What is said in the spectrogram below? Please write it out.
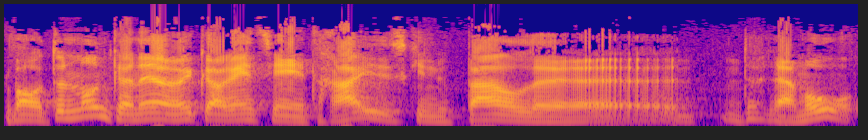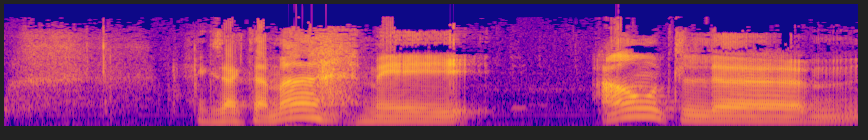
Bon, tout le monde connaît 1 Corinthiens 13 qui nous parle euh, de l'amour. Exactement. Mais entre le,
